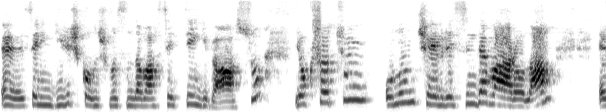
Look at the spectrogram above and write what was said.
E, senin giriş konuşmasında bahsettiğin gibi Asu. Yoksa tüm onun çevresinde var olan e,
